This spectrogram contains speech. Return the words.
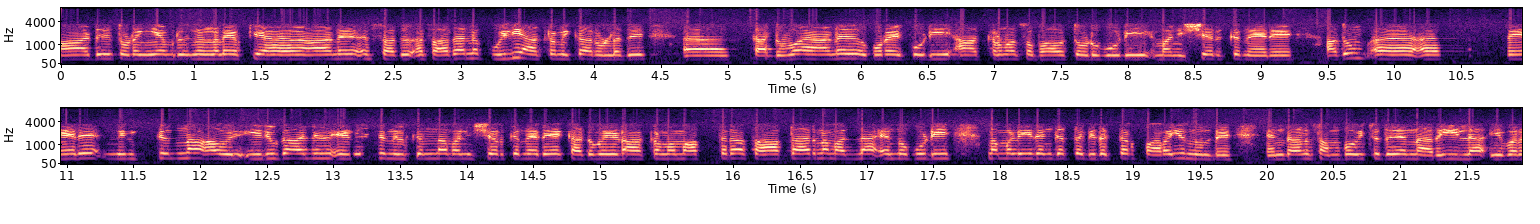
ആട് തുടങ്ങിയ മൃഗങ്ങളെയൊക്കെ ആണ് സാധാരണ പുലി ആക്രമിക്കാറുള്ളത്. കടുവയാണ് കുറെ കൂടി ആക്രമ സ്വഭാവത്തോടു കൂടി മനുഷ്യർക്ക് നേരെ. അതും നേരെ നിൽക്കുന്ന ഇരുകാലിൽ എണീറ്റ് നിൽക്കുന്ന മനുഷ്യർക്ക് നേരെ കടുവയുടെ ആക്രമണം അത്ര സാധാരണമല്ല എന്നുകൂടി നമ്മൾ ഈ രംഗത്തെ വിദഗ്ധർ പറയുന്നുണ്ട്. എന്താണ് സംഭവിച്ചത് എന്നറിയില്ല. ഇവർ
